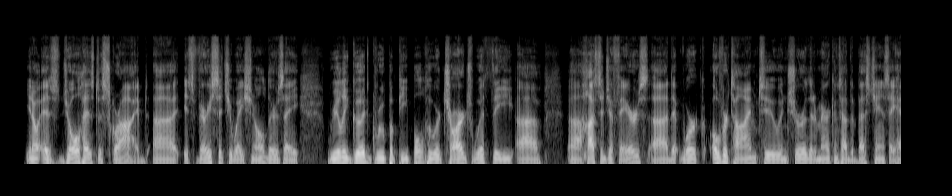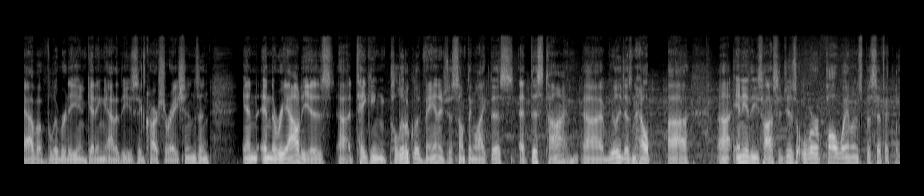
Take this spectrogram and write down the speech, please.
you know, as Joel has described, uh, it's very situational. There's a really good group of people who are charged with the uh, uh, hostage affairs uh, that work overtime to ensure that Americans have the best chance they have of liberty and getting out of these incarcerations. And and and the reality is, uh, taking political advantage of something like this at this time uh, really doesn't help uh, any of these hostages or Paul Whelan specifically.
